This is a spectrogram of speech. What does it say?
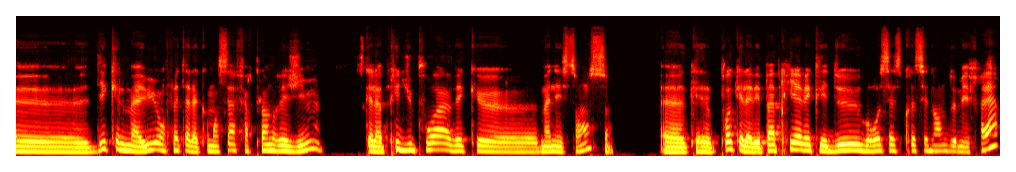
dès qu'elle m'a eu, en fait, elle a commencé à faire plein de régimes, parce qu'elle a pris du poids avec ma naissance, poids qu'elle n'avait pas pris avec les deux grossesses précédentes de mes frères.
